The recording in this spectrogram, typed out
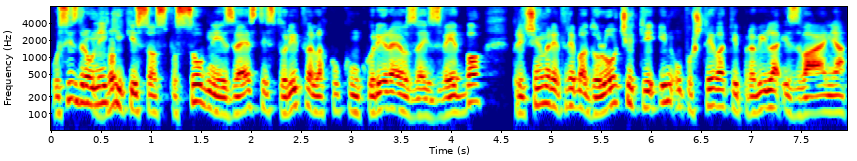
Vsi zdravniki, ki so sposobni izvesti storitve, lahko konkurirajo za izvedbo, pri čemer je treba določiti in upoštevati pravila izvajanja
